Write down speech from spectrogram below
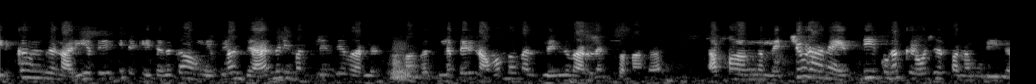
இருக்கவங்க நிறைய பேர்கிட்ட கேட்டதுக்கு அவங்களுக்கு எல்லாம் ஜான்வரி மந்த்ல இருந்தே வரலன்னு சொன்னாங்க. சில பேர் நவம்பர் மந்த்ல இருந்து வரலன்னு சொன்னாங்க. அப்ப அங்க மெச்சூர்ட் ஆன எஃப்டி கூட க்ளோசர் பண்ண முடியல.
